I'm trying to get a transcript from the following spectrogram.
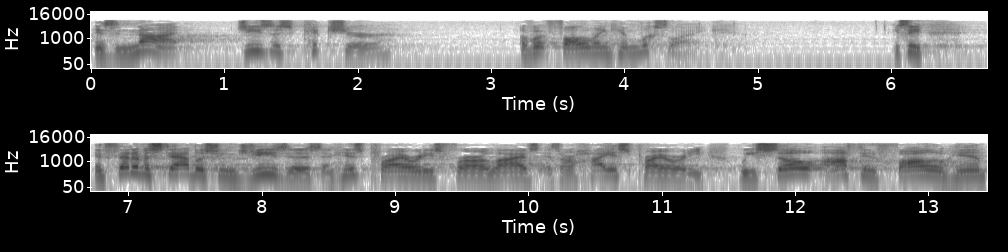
is not Jesus' picture of what following Him looks like. You see, instead of establishing Jesus and His priorities for our lives as our highest priority, we so often follow Him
